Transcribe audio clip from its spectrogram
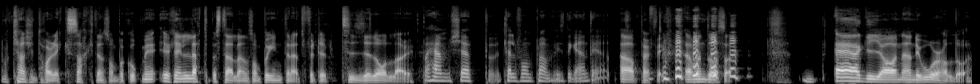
de kanske inte har exakt en sån på Coop, men jag kan lätt beställa en sån på internet för typ 10 dollar. På Hemköp, telefonplan finns det garanterat. Ja, perfekt. Ja, men då så. Äger jag en Andy Warhol då?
